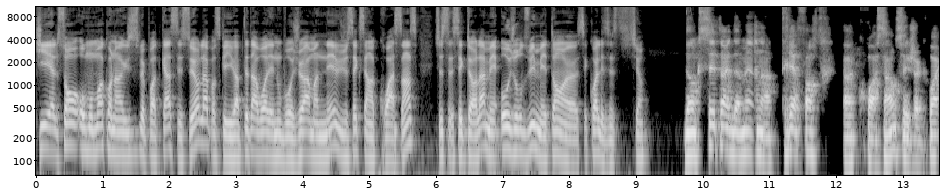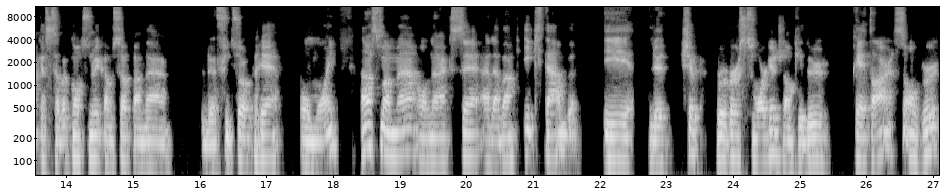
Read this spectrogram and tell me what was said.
qui elles sont au moment qu'on enregistre le podcast, c'est sûr, là, parce qu'il va peut-être avoir des nouveaux jeux à un moment donné. Je sais que c'est en croissance, ce, secteur-là, mais aujourd'hui, mettons, euh, c'est quoi les institutions? Donc, c'est un domaine en très forte euh, croissance et je crois que ça va continuer comme ça pendant le futur près au moins. En ce moment, on a accès à la banque équitable et le chip reverse mortgage, donc les deux prêteur, si on veut.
